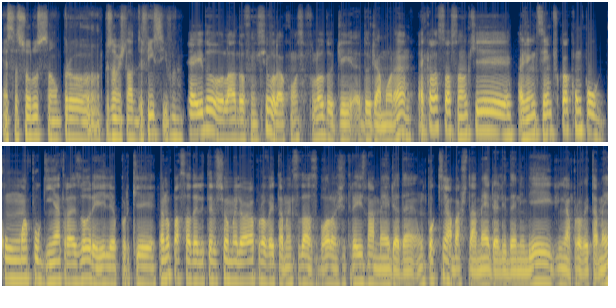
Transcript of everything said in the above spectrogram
essa solução pro, principalmente do lado defensivo, né? E aí do lado ofensivo, Léo, como você falou do, do Jamoran, é aquela situação que a gente sempre fica com, com uma pulguinha atrás da orelha, porque ano passado ele teve seu melhor aproveitamento das bolas de três na média, né? um pouquinho abaixo da média ali da NBA em aproveitamento,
